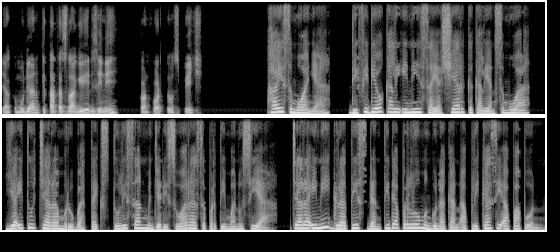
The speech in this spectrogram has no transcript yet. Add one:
Ya, kemudian kita tes lagi di sini, convert to speech. Hai semuanya, di video kali ini saya share ke kalian semua, yaitu cara merubah teks tulisan menjadi suara seperti manusia. Cara ini gratis dan tidak perlu menggunakan aplikasi apa pun.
